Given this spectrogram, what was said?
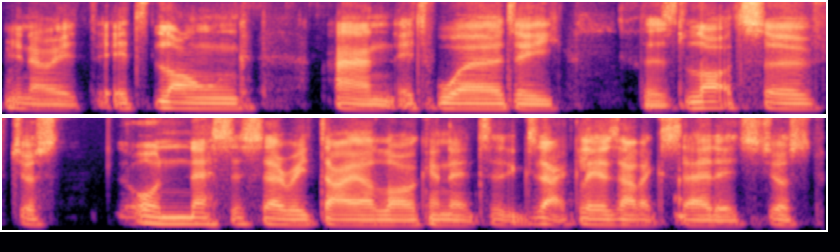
You know, it it's long and it's wordy. There's lots of just unnecessary dialogue, and it's exactly as Alex said. It's just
